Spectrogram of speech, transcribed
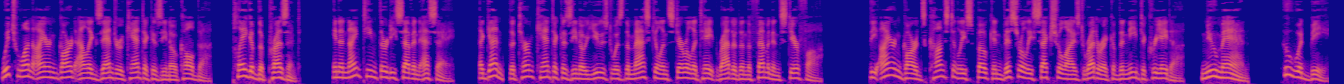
which one Iron Guard Alexandru Cantacuzino called the «plague of the present» in a 1937 essay. Again, the term Cantacuzino used was the masculine sterilitate rather than the feminine stirfa. The Iron Guards constantly spoke in viscerally sexualized rhetoric of the need to create a «new man» who would be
